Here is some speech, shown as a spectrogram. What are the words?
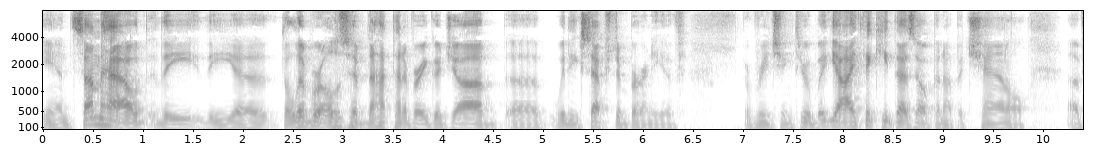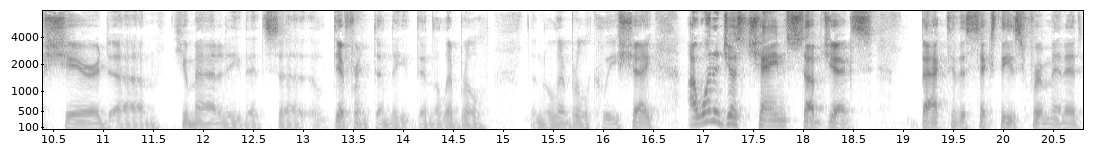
and somehow the the uh, the liberals have not done a very good job, uh, with the exception of Bernie, of of reaching through. But yeah, I think he does open up a channel of shared um, humanity that's uh, different than the than the liberal than the liberal cliche. I want to just change subjects back to the '60s for a minute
